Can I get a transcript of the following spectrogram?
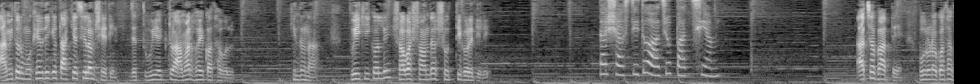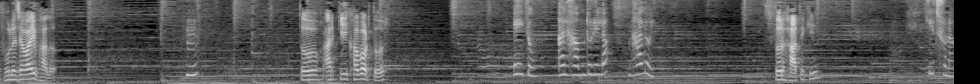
আমি তোর মুখের দিকে তাকিয়েছিলাম সেদিন যে তুই একটু আমার হয়ে কথা বলবি। কিন্তু না তুই কি করলি? সবার সন্দেহ সত্যি করে দিলি। তার শাস্তি তো আজও পাচ্ছি আমি। আচ্ছা বাদ দে। পুরনো কথা ভুলে যাওয়াই ভালো। হুম? তো আর কি খবর তোর? এই তো আলহামদুলিল্লাহ ভালোই। তোর হাতে কি? কিছু না।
